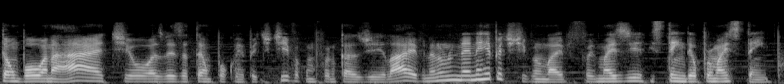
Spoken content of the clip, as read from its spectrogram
tão boa na arte, ou às vezes até um pouco repetitiva, como foi no caso de live, né? Não é nem repetitiva no live, foi mais de estendeu por mais tempo.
